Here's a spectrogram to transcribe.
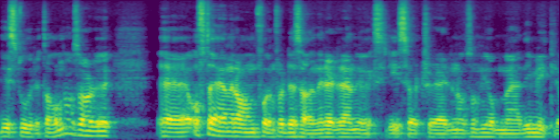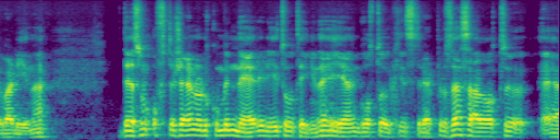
de store tallene. Og så har du eh, ofte en eller annen form for designer eller en UX-researcher eller noe som jobber med de mykere verdiene. Det som ofte skjer når du kombinerer de to tingene i en godt orkestrert prosess, er jo at du eh,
